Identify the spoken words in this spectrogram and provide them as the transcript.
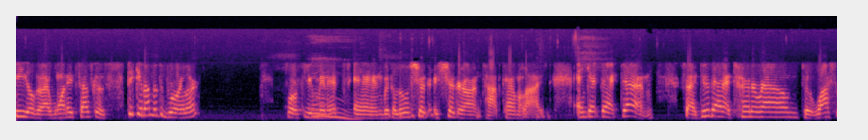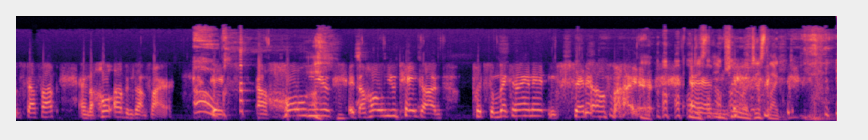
feel that I wanted. So I was going to stick it under the broiler for a few mm. minutes and with a little sugar sugar on top, caramelized, and get that done. So I do that. I turn around to wash some stuff up, and the whole oven's on fire. Oh, It's a whole new. It's a whole new take on. Put some liquor in it and set it on fire. Just- And- I'm sure it was just like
